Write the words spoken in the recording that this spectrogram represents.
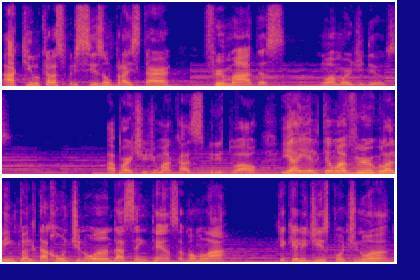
aquilo que elas precisam para estar firmadas no amor de Deus. A partir de uma casa espiritual. E aí ele tem uma vírgula ali, então ele está continuando a sentença. Vamos lá. O que, que ele diz continuando?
